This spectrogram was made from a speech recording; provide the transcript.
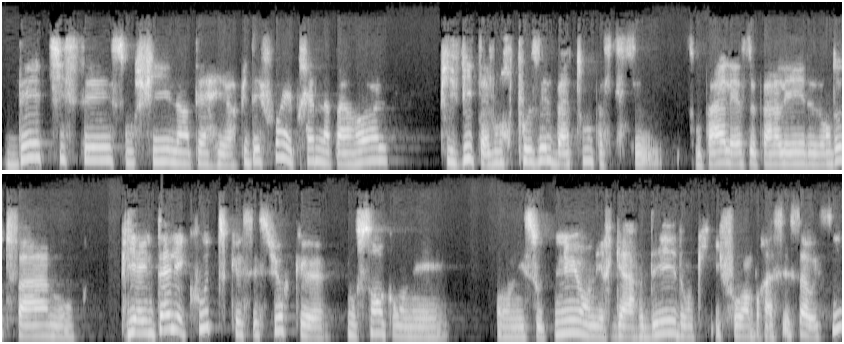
détisser son fil intérieur. Puis des fois, elles prennent la parole puis vite, elles vont reposer le bâton parce qu'ils sont pas à l'aise de parler devant d'autres femmes. Ou... Puis il y a une telle écoute que c'est sûr que on sent qu'on est on est soutenu, on est regardé, donc il faut embrasser ça aussi.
